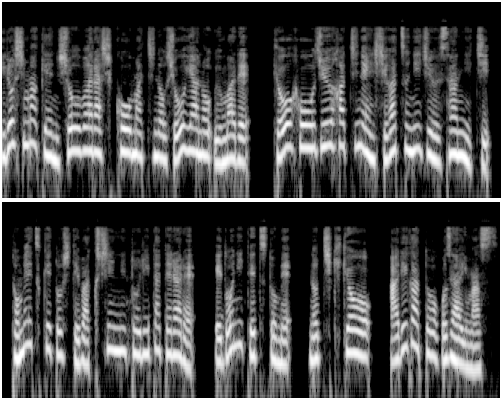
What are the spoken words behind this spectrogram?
広島県昭原市高町の昭屋の生まれ、享保18年4月23日、止め付けとして幕臣に取り立てられ、江戸に手勤め、後帰郷、ありがとうございます。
